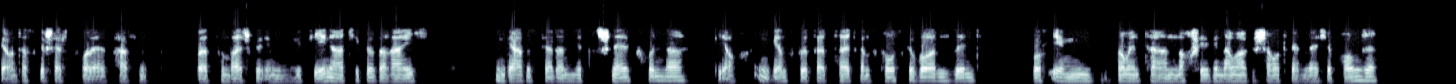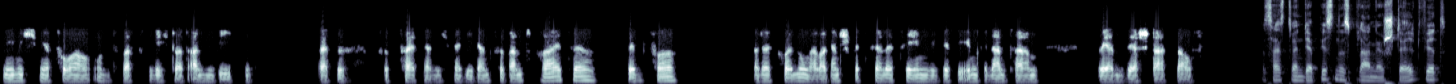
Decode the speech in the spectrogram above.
ja und das Geschäftsmodell passen. Oder zum Beispiel im Hygieneartikelbereich gab es ja dann jetzt Schnellgründer, die auch in ganz kurzer Zeit ganz groß geworden sind. Muss eben momentan noch viel genauer geschaut werden, welche Branche nehme ich mir vor und was will ich dort anbieten. Das ist zurzeit ja nicht mehr die ganze Bandbreite sinnvoll bei der Gründung, aber ganz spezielle Themen, wie wir sie eben genannt haben, werden sehr stark laufen. Das heißt, wenn der Businessplan erstellt wird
